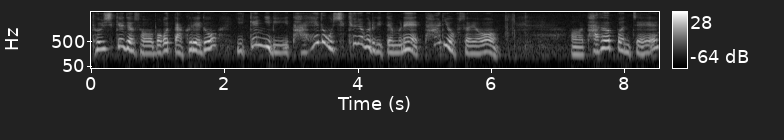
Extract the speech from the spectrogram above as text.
덜 식혀져서 먹었다 그래도 이 깻잎이 다 해독을 시켜져 버리기 때문에 탈이 없어요. 어, 다섯 번째,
